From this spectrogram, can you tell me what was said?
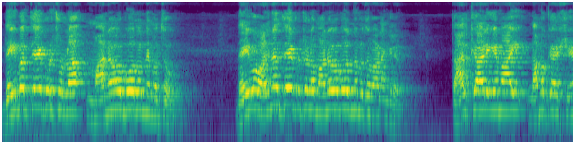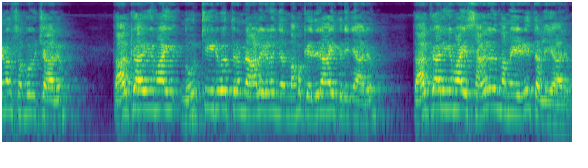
ദൈവത്തെക്കുറിച്ചുള്ള മനോബോധ നിമിത്തവും ദൈവവചനത്തെക്കുറിച്ചുള്ള മനോബോധ നിമിത്തമാണെങ്കിലും താൽക്കാലികമായി നമുക്ക് ക്ഷീണം സംഭവിച്ചാലും താൽക്കാലികമായി നൂറ്റി ഇരുപത്തിരണ്ട് ആളുകളും നമുക്കെതിരായി തിരിഞ്ഞാലും താൽക്കാലികമായി സകലരും നമ്മെ എഴുതിത്തള്ളിയാലും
